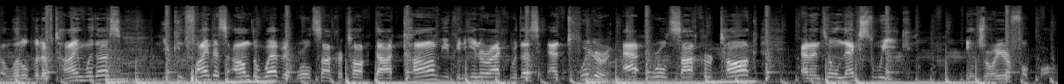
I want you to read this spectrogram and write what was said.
a little bit of time with us. You can find us on the web at worldsoccertalk.com. You can interact with us at Twitter at worldsoccertalk. And until next week, enjoy your football.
